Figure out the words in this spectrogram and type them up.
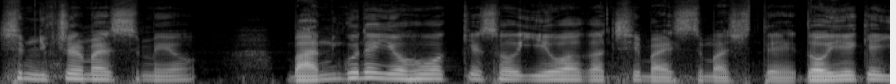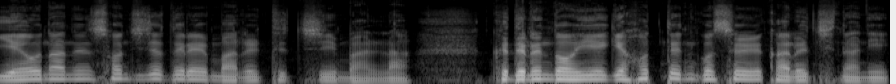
16절 말씀에요. 만군의 여호와께서 이와 같이 말씀하시되 너희에게 예언하는 선지자들의 말을 듣지 말라 그들은 너희에게 헛된 것을 가르치나니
